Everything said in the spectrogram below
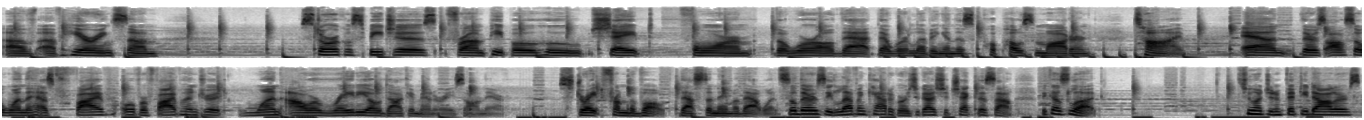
of, of hearing some historical speeches from people who shaped form the world that, that we're living in this postmodern time. And there's also one that has five over 500 one hour radio documentaries on there. Straight from the Vault. That's the name of that one. So there's 11 categories. You guys should check this out. Because look, $250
